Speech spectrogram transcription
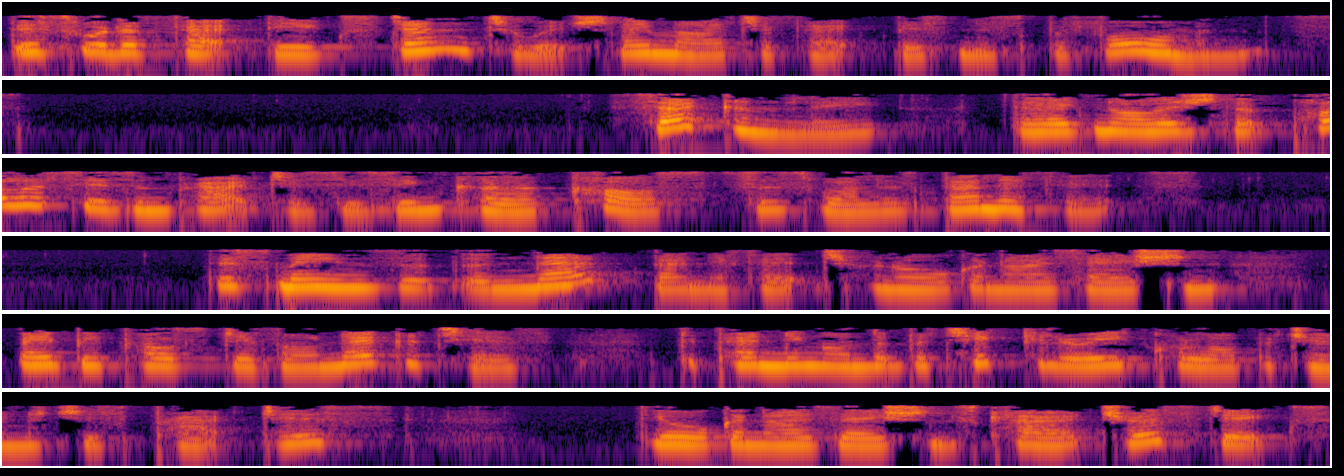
this would affect the extent to which they might affect business performance. Secondly, they acknowledge that policies and practices incur costs as well as benefits. This means that the net benefit to an organisation may be positive or negative, depending on the particular equal opportunities practice, the organisation's characteristics,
